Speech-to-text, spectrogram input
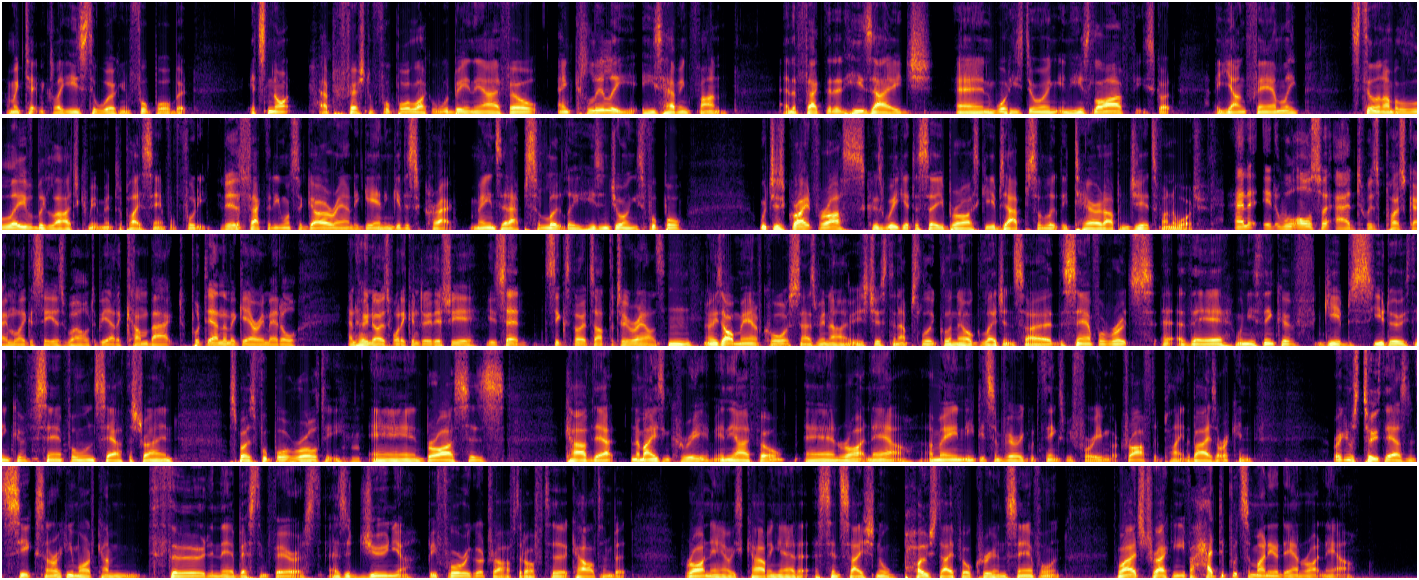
I mean, technically he is still working in football, but it's not a professional football like it would be in the AFL. And clearly he's having fun. And the fact that at his age and what he's doing in his life, he's got a young family. Still an unbelievably large commitment to play SANFL footy. It is. The fact that he wants to go around again and give us a crack means that absolutely he's enjoying his football, which is great for us because we get to see Bryce Gibbs absolutely tear it up, and gee, it's fun to watch. And it, it will also add to his post game legacy as well to be able to come back, to put down the Magarey medal, and who knows what he can do this year. You said six votes after two rounds. Mm. And his old man, of course, as we know, is just an absolute Glenelg legend. So the SANFL roots are there. When you think of Gibbs, you do think of SANFL and South Australian, I suppose, football royalty. And Bryce has carved out an amazing career in the AFL. And right now, I mean, he did some very good things before he even got drafted playing the Bays. I reckon. I reckon it was 2006, and I reckon he might have come third in their best and fairest as a junior before he got drafted off to Carlton. But right now, he's carving out a, a sensational post AFL career in the SANFL. And the way it's tracking, if I had to put some money on down right now,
